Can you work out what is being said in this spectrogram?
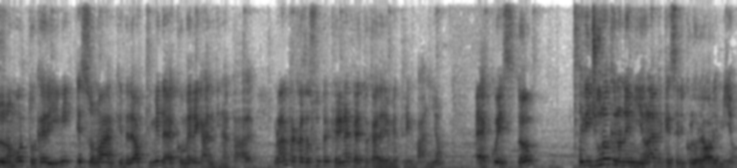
sono molto carini e sono anche delle ottime idee come regali di Natale. Un'altra cosa super carina che ha detto che la devi mettere in bagno è questo. E vi giuro che non è mio, non è perché se di colore oro è mio.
